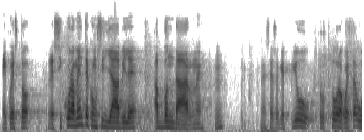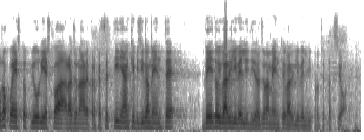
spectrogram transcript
E questo è sicuramente consigliabile abbondarne, hm? nel senso che più strutturo questa, uso questo, più riesco a ragionare per pezzettini, anche visivamente vedo i vari livelli di ragionamento, i vari livelli di progettazione.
